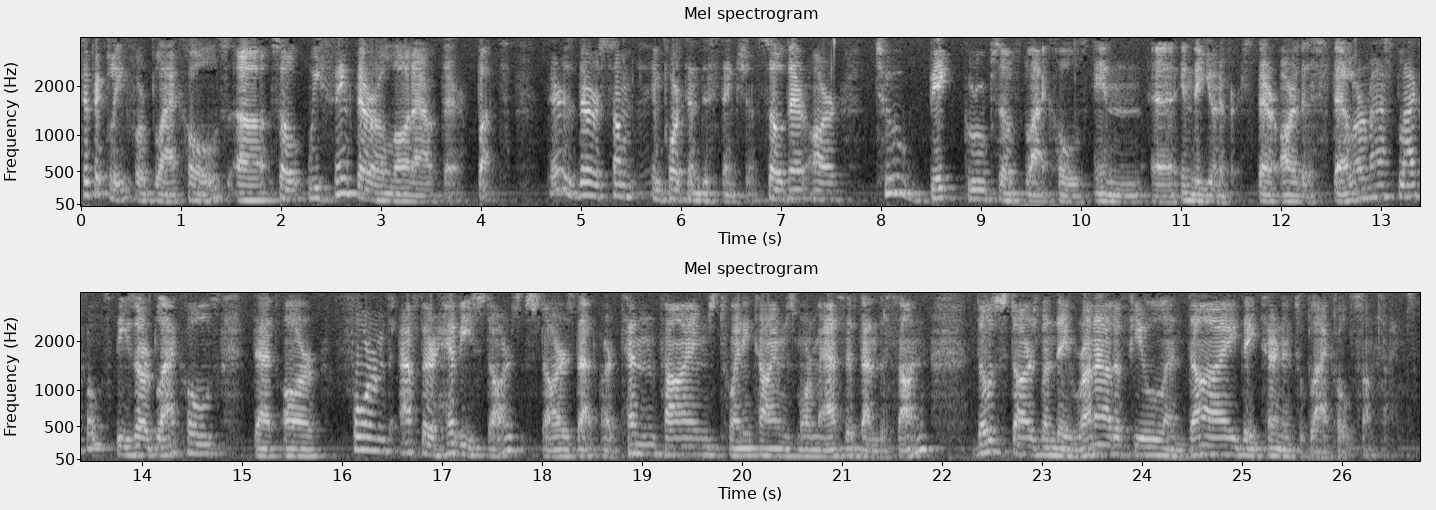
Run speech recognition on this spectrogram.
typically for black holes, uh, so we think there are a lot out there, but there is there are some important distinctions. So there are two big groups of black holes in uh, in the universe. There are the stellar mass black holes. These are black holes that are formed after heavy stars, stars that are 10 times, 20 times more massive than the sun. Those stars, when they run out of fuel and die, they turn into black holes sometimes.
